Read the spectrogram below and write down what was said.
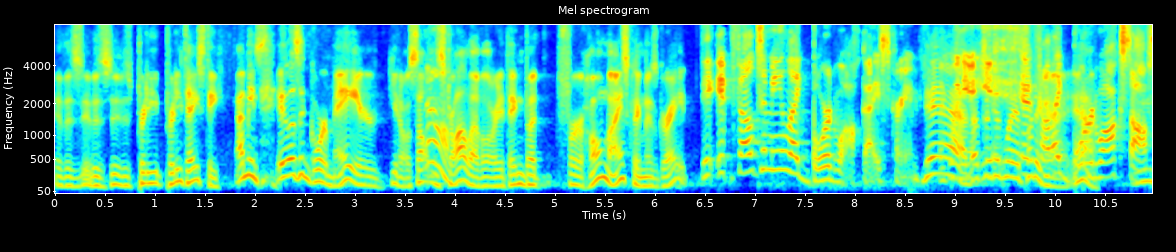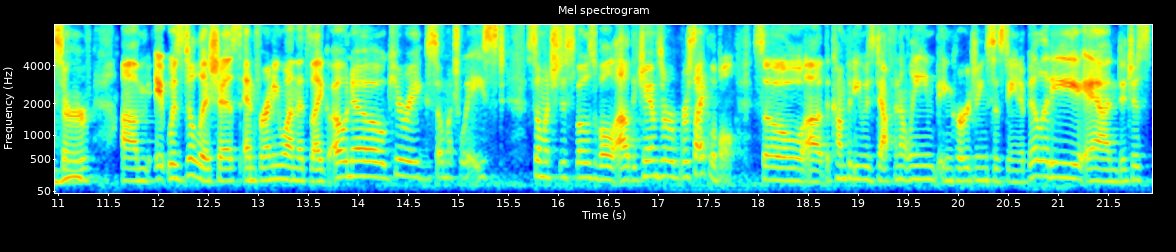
It was it was it was pretty pretty tasty. I mean, it wasn't gourmet or you know salt and straw level or anything, but for home ice cream, it was great. It, it felt to me like boardwalk ice cream. Yeah, Like that's a good way of putting It felt it, felt like yeah. Mm-hmm. boardwalk soft serve. Um, it was delicious, and for anyone that's like, "Oh no, Keurig, so much waste, so much disposable," uh, the cans are recyclable. So uh, the company was definitely encouraging sustainability, and it just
